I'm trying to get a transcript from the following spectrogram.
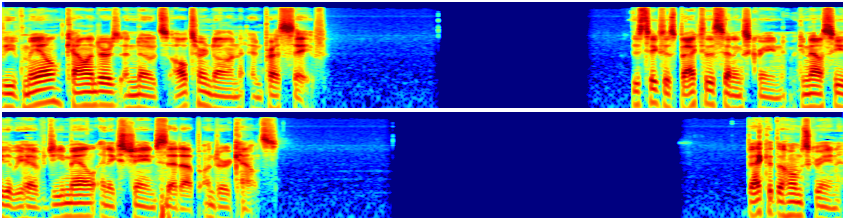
Leave Mail, Calendars, and Notes all turned on and press Save. This takes us back to the settings screen. We can now see that we have Gmail and Exchange set up under Accounts. Back at the home screen,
